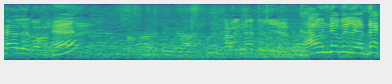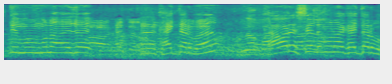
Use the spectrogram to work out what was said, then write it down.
খেয়ালে হ্যাঁ? খাওয়ান না বিলে দেখতে মনে হয় যে খাইতে পারব হ্যাঁ? খাওয়ার এসে মনে হয় খাইতে পারব।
